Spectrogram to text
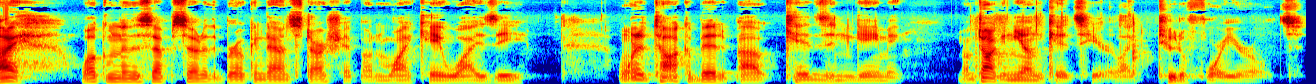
Hi, welcome to this episode of the Broken Down Starship on YKYZ. I want to talk a bit about kids and gaming. I'm talking young kids here, like two to four year olds.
